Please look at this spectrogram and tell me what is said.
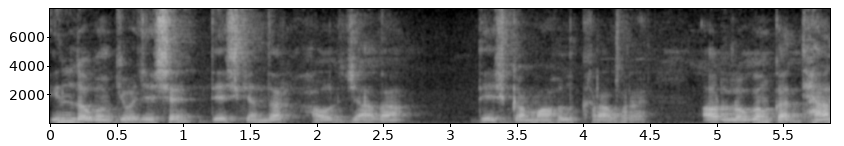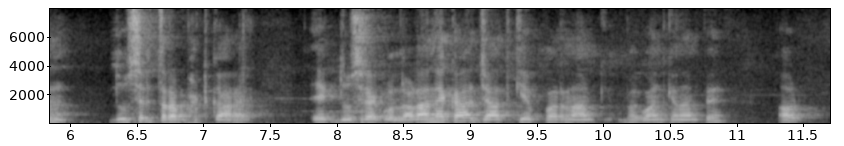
इन लोगों की वजह से देश के अंदर और ज़्यादा देश का माहौल ख़राब हो रहा है। और लोगों का ध्यान दूसरी तरफ़ भटका रहा। है एक दूसरे को लड़ाने का, जात के ऊपर, नाम भगवान के नाम पे, और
